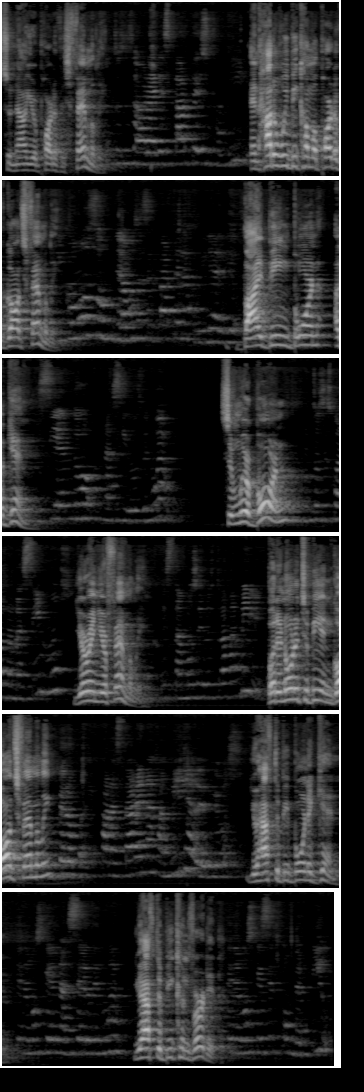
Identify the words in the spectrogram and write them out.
So now you're part of his family. Entonces ahora eres parte de su familia. And how do we become a part of God's family? ¿Y cómo son- llegamos a ser parte de la familia de Dios? By being born again. Siendo nacidos de nuevo. So when we're born, Entonces cuando nacimos, you're in your family. estamos en nuestra familia. But in order to be in God's family, Pero pa- para estar en la familia de Dios, you have to be born again. tenemos que nacer de nuevo. You have to be converted. Tenemos que ser convertidos.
